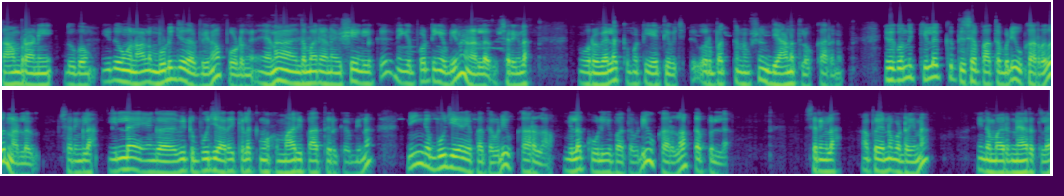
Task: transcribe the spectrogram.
சாம்பிராணி தூபம் இது உங்களால் முடிஞ்சது அப்படின்னா போடுங்க. ஏன்னா இந்த மாதிரியான விஷயங்களுக்கு நீங்கள் போட்டிங்க அப்படின்னா நல்லது. சரிங்களா? ஒரு விளக்கு மட்டும் ஏற்றி வச்சுட்டு ஒரு பத்து நிமிஷம் தியானத்தில் உட்காருங்க. இதுக்கு வந்து கிழக்கு திசை பார்த்தபடி உட்கார்றது நல்லது. சரிங்களா? இல்லை எங்கள் வீட்டு பூஜை அறை கிழக்கு முகம் மாதிரி பார்த்துருக்கு அப்படின்னா நீங்கள் பூஜை அறையை பார்த்தபடி உட்காரலாம். விளக்கு ஒளியை பார்த்தபடி உட்காரலாம். தப்பு இல்லை சரிங்களா? அப்போ என்ன பண்ணுறீங்கன்னா இந்த மாதிரி நேரத்தில்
